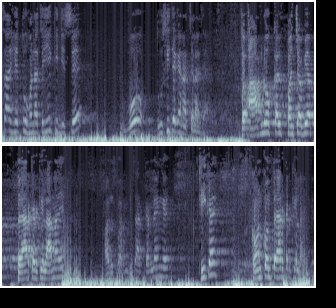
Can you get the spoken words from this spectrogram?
ऐसा हेतु होना चाहिए कि जिससे वो दूसरी जगह ना चला जाए। तो आप लोग कल पंचव्य तैयार करके लाना है, और उस पर हम विचार कर लेंगे। ठीक है? कौन कौन तैयार करके लाएँगे?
